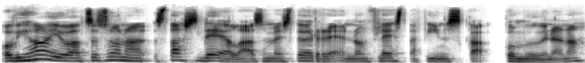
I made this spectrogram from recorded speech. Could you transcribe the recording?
Och vi har ju alltså sådana stadsdelar som är större än de flesta finska kommunerna.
